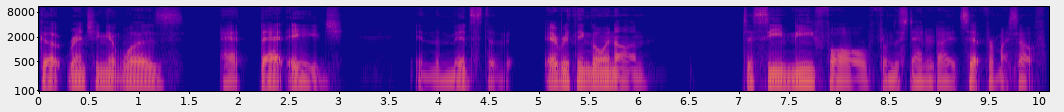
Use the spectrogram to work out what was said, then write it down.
gut wrenching it was at that age, in the midst of everything going on, to see me fall from the standard I had set for myself.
